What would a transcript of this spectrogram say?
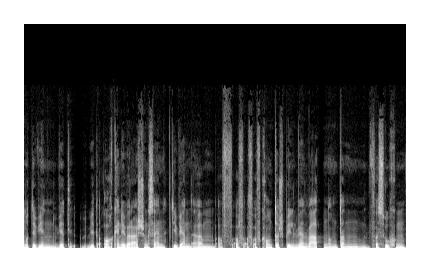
motivieren wird, wird auch keine Überraschung sein. Die werden ähm, auf, auf, auf, auf Konter spielen, werden warten und dann versuchen,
